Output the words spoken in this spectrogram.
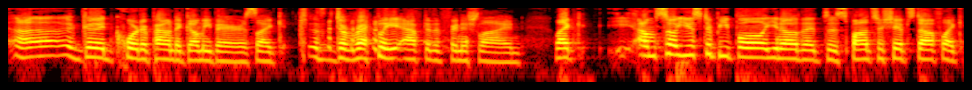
a good quarter pound of gummy bears, like directly after the finish line. Like I'm so used to people, you know, the, the sponsorship stuff, like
